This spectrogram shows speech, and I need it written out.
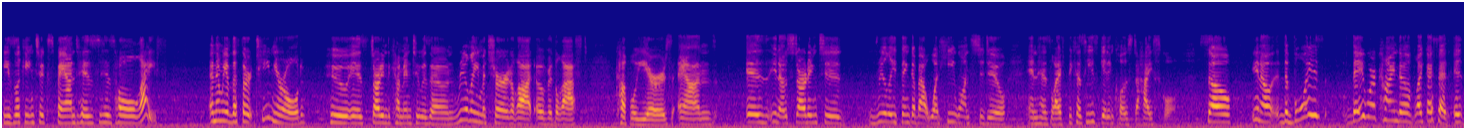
he's looking to expand his his whole life and then we have the 13 year old who is starting to come into his own really matured a lot over the last couple years and is you know starting to really think about what he wants to do in his life because he's getting close to high school so you know the boys they were kind of like i said it,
